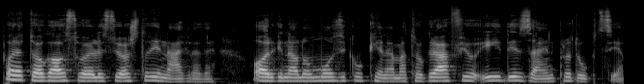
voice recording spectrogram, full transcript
Pored toga osvojili su još tri nagrade, originalnu muziku, kinematografiju i dizajn produkcije.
